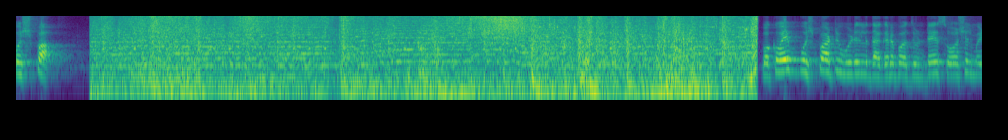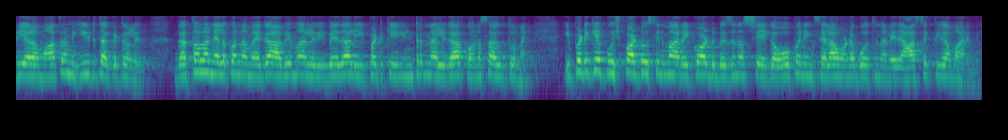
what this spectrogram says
పుష్ప. ఒకవైపు పుష్ప టూ వీడియోలు దగ్గరపోతుంటే సోషల్ మీడియాలో మాత్రం హీట్ తగ్గటం లేదు. గతంలో నెలకొన్న మెగా అభిమానుల విభేదాలు ఇప్పటికీ ఇంటర్నల్గా కొనసాగుతున్నాయి. ఇప్పటికే Pushpa two cinema record business చేయగా ఓపెనింగ్స్ ఎలా ఉండబోతుంది అనేది ఆసక్తిగా మారింది.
